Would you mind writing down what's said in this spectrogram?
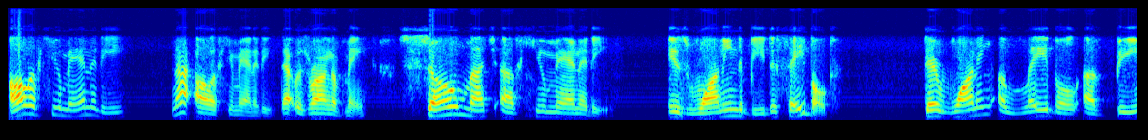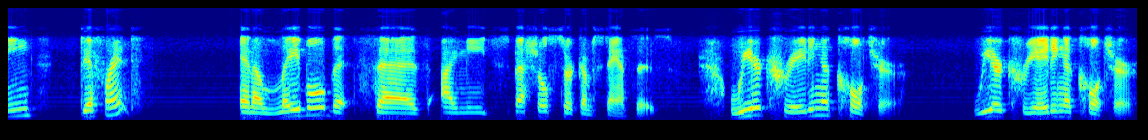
All of humanity, not all of humanity, that was wrong of me so much of humanity is wanting to be disabled. They're wanting a label of being different and a label that says, I need special circumstances. We are creating a culture. We are creating a culture,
